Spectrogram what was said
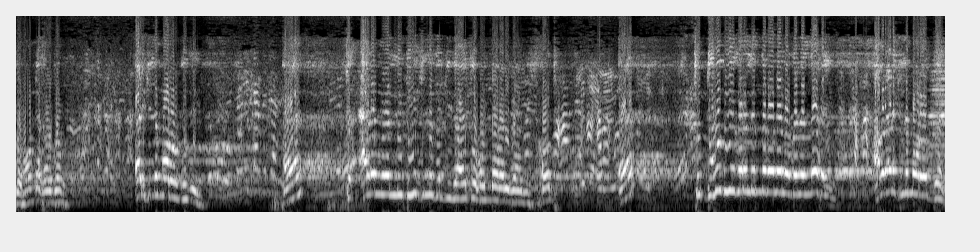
দহনে খাবার আর কিলে মরণ দিদি হ্যাঁ? আরে মল্লি দিয়ে কিলে কি গায়ে তো হন্য গায়ে সৎ হ্যাঁ? তো দুটো বিয়ে করে লেনদেন অনেক নজর নাই আবার আর কিলে মরণ দেন?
